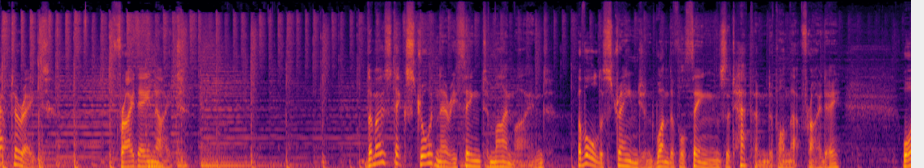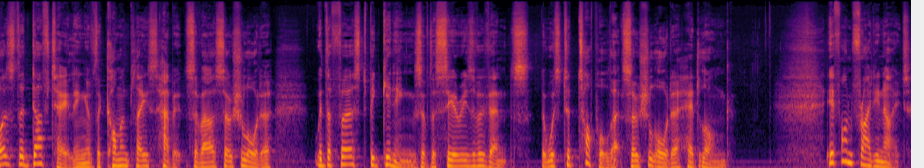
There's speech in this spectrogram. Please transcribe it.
Chapter 8 Friday Night The most extraordinary thing to my mind, of all the strange and wonderful things that happened upon that Friday, was the dovetailing of the commonplace habits of our social order with the first beginnings of the series of events that was to topple that social order headlong. If on Friday night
